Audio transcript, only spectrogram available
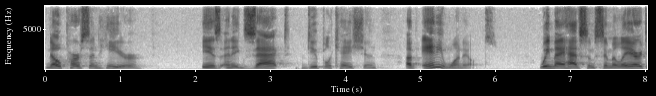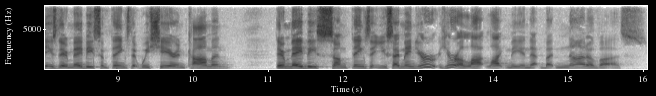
No person here is an exact duplication of anyone else. We may have some similarities. There may be some things that we share in common. There may be some things that you say, man, you're, you're a lot like me in that, but none of us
